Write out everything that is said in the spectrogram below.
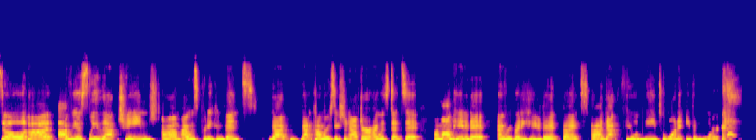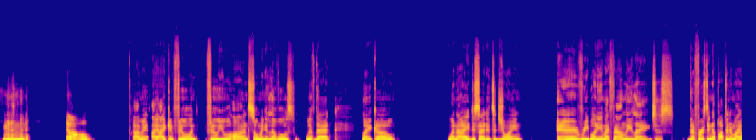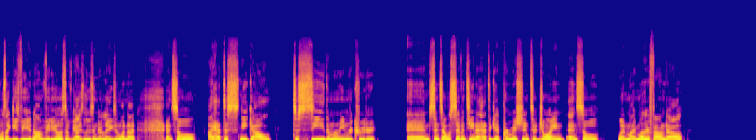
so uh, obviously that changed. Um, i was pretty convinced that that conversation after i was dead set. My mom hated it. Everybody hated it but uh, that fueled me to want it even more. Mhm. so. I mean, I, I can feel feel you on so many levels with that. Like uh, when I decided to join, everybody in my family like just the first thing that popped in their mind was like these Vietnam videos of guys losing their legs and whatnot, and so I had to sneak out to see the Marine recruiter. And since I was 17, I had to get permission to join. And so when my mother found out,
